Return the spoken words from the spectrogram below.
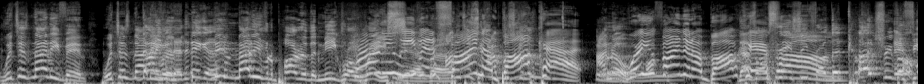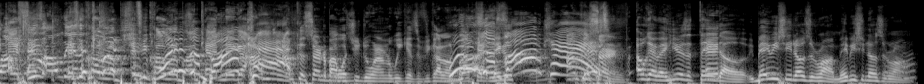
which is not even, which is not, Not even, even a nigga. not even a part of the Negro how race. do you even bro. I'm find just- a I'm just gonna- bobcat? I know. Where are you finding a bobcat That's I'm from? from the country. If you, if you, only if you the call it a, if you call What it a is a bobcat, nigga, I'm. I'm concerned about what you're doing on the weekends. If you call it a What bobcat, a nigga, bobcat? I'm concerned. Okay, but here's the thing Eh. though. Maybe she knows it wrong. Maybe she knows it wrong.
